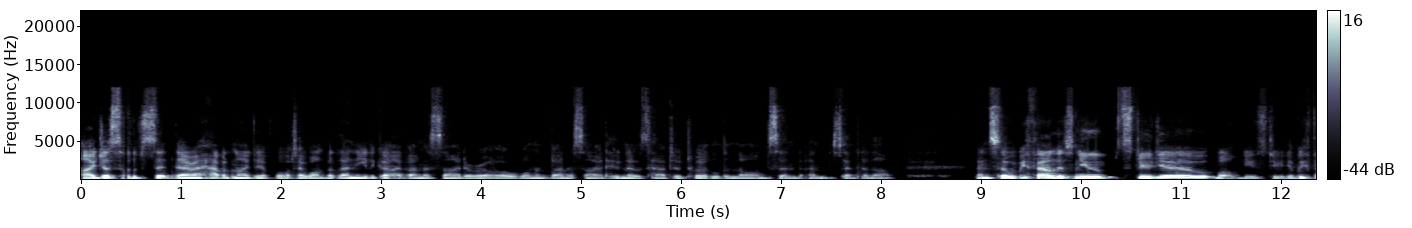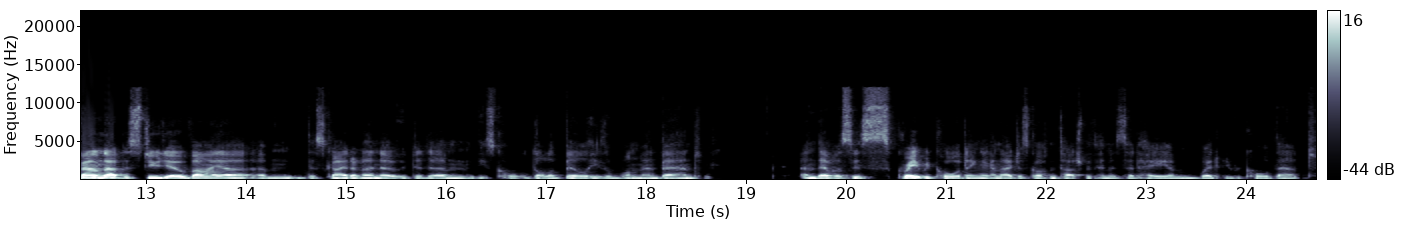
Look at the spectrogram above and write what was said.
I just sort of sit there. I have an idea of what I want, but I need a guy by my side or a, or a woman by my side who knows how to twiddle the knobs and and set it up. And so we found this new studio, well, new studio. We found out the studio via um, this guy that I know who did. Um, he's called Dollar Bill. He's a one man band and there was this great recording and i just got in touch with him and said hey um, where did you record that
